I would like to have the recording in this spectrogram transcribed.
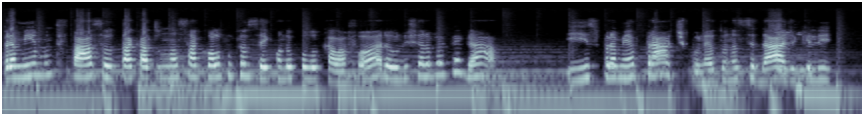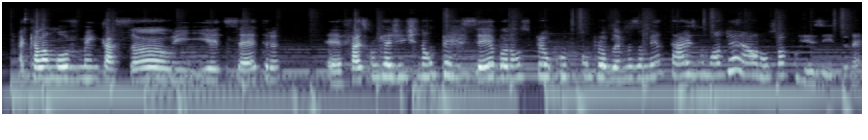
Para mim é muito fácil eu tacar tudo na sacola porque eu sei que quando eu colocar lá fora, o lixeiro vai pegar. E isso para mim é prático, né? Eu tô na cidade, aquele, aquela movimentação e, e etc. É, faz com que a gente não perceba ou não se preocupe com problemas ambientais no modo geral, não só com resíduo, né?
